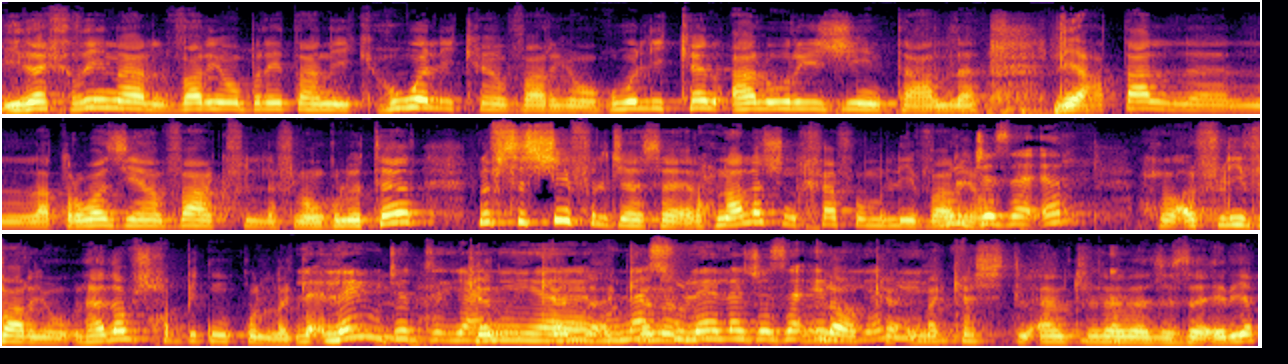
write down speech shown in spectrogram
إذا خذينا ال variant britannique هو اللي كان variant هو اللي كان l'origine تاع اللي عطى la troisième vague في, في نفس الشيء في الجزائر. إحنا علاش نخافوا من les variants والجزائر؟ في les variants هذا واش حبيت نقول لك؟ لا, لا يوجد يعني كان هنا سلاله جزائريه لا كان ما كانش الآن سلاله جزائرية.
